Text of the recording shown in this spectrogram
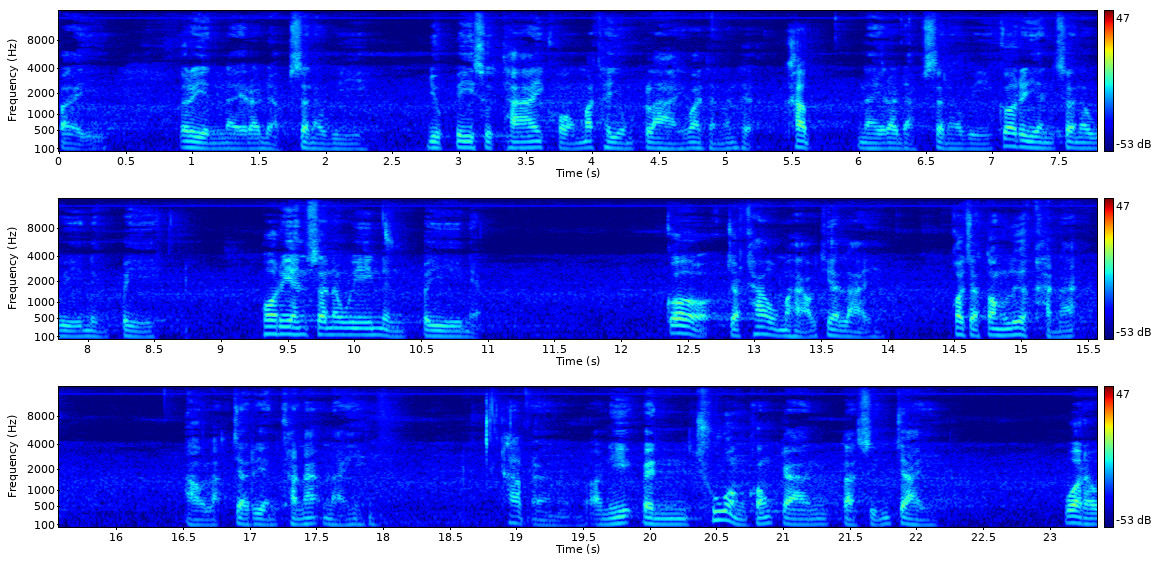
ไปเรียนในระดับสนาวี อยู่ปีสุดท้ายของมัธยมปลายว่าจากนั้นเถอะครับ ในระดับสนาวีก็เรียนสนาวีหนึ่งปี พอเรียนสนาวีหนึ่งปีเนี่ยก็จะเข้ามหาวิทยาลัย ก็จะต้องเลือกคณะ เอาละจะเรียนคณะไหนครับอ่าอันนี้เป็นช่วงของการตัดสินใจ ว่าเรา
